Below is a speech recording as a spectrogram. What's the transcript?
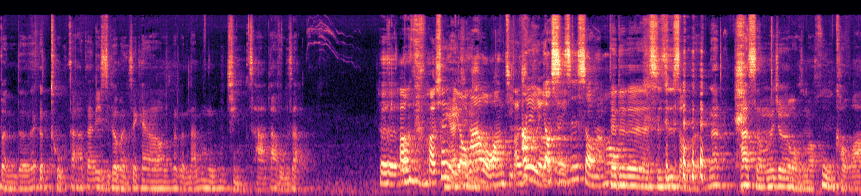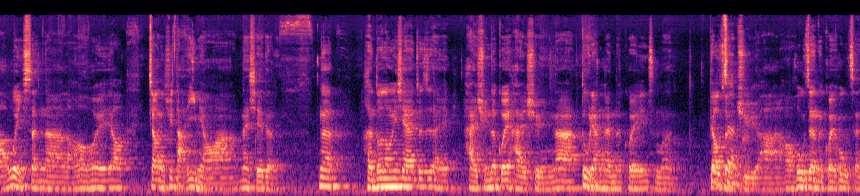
本的那个土，大家在历史课本是看到那个南无警察大菩萨。哦，好像有吗？我忘记。好像有，有十只手，然后。对对对对，十只手的。那他什么就有什么户口啊、卫生啊，然后会要。教你去打疫苗啊，那些的，那很多东西现在就是哎、欸，海巡的归海巡，那度量衡的归什么标准局啊，然后户政的归户政，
